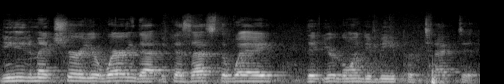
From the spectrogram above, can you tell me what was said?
you need to make sure you're wearing that because that's the way that you're going to be protected.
